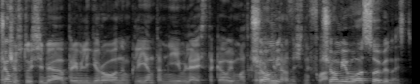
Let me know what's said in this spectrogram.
Чем... Чувствую себя привилегированным клиентом, не являясь таковым, открою чем... тетрадочный вклад. В чем его особенность?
